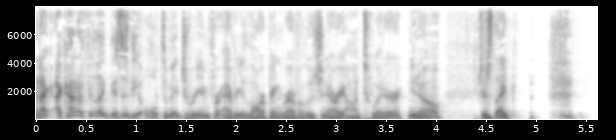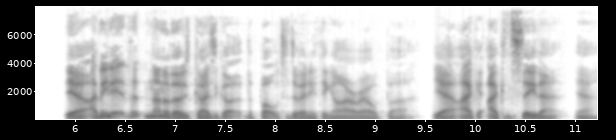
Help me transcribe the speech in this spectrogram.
And I, I kind of feel like this is the ultimate dream for every LARPing revolutionary on Twitter, you know? Just like. yeah, I mean, it, none of those guys have got the bottle to do anything IRL, but yeah, I, I can see that. Yeah.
